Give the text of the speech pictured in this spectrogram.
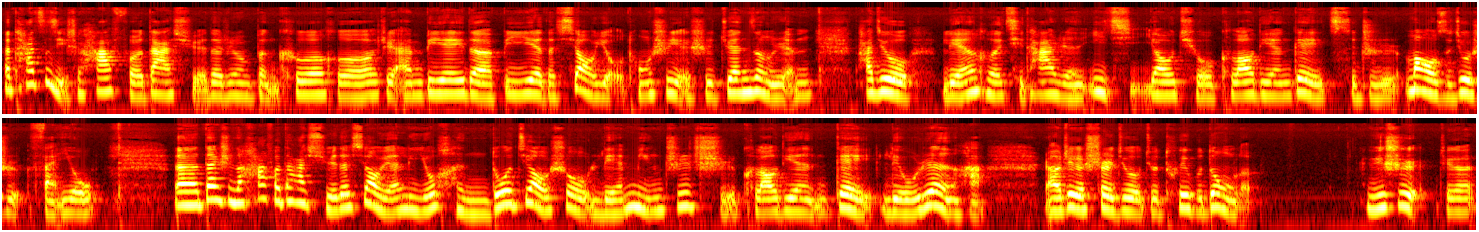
那他自己是哈佛大学的这种本科和这 MBA 的毕业的校友，同时也是捐赠人，他就联合其他人一起要求 Claudian Gay 辞职，帽子就是反犹。呃，但是呢，哈佛大学的校园里有很多教授联名支持 Claudian Gay 留任哈，然后这个事儿就就推不动了。于是，这个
